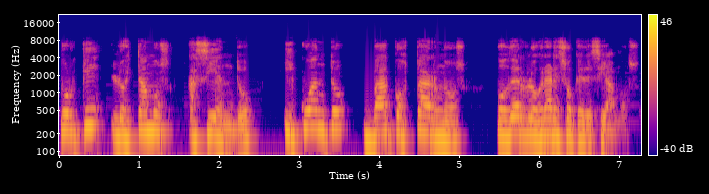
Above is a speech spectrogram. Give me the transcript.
por qué lo estamos haciendo y cuánto va a costarnos poder lograr eso que deseamos.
